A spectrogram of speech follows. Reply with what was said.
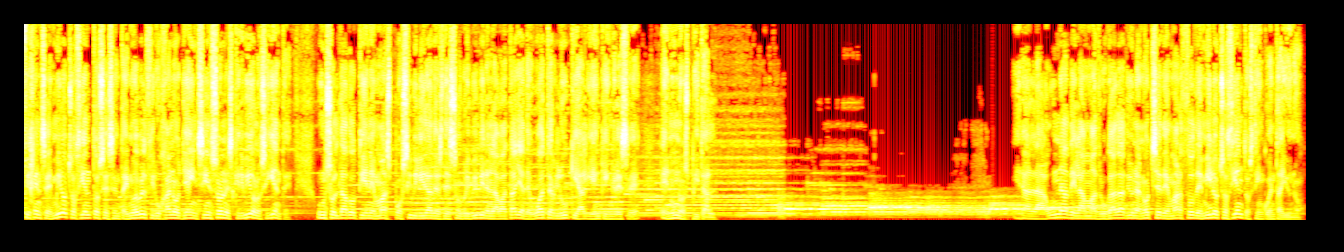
Fíjense, en 1869 el cirujano James Simpson escribió lo siguiente: Un soldado tiene más posibilidades de sobrevivir en la batalla de Waterloo que alguien que ingrese en un hospital. La una de la madrugada de una noche de marzo de 1851.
